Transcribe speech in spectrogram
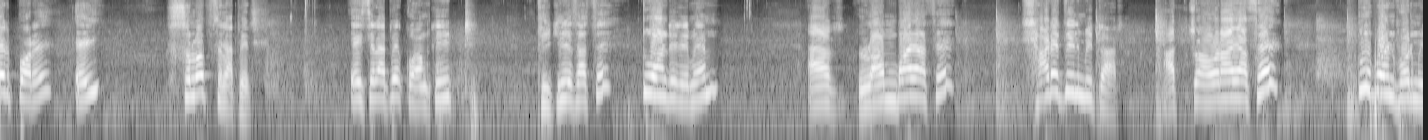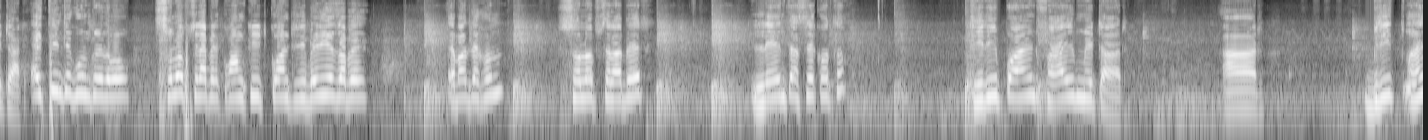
এরপরে এই স্লোপ স্ল্যাপের এই স্ল্যাপের কংক্রিট থিকনেস আছে টু হান্ড্রেড এমএম আর লম্বায় আছে সাড়ে তিন মিটার আর চওড়ায় আছে টু পয়েন্ট ফোর মিটার। এই তিনটে গুণ করে দেবো। স্লোপ স্ল্যাবের কংক্রিট কোয়ান্টিটি বেরিয়ে যাবে। এবার দেখুন, স্লোপ স্ল্যাবের লেন্থ আছে কত? Three point five metre. আর ব্রিথ মানে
